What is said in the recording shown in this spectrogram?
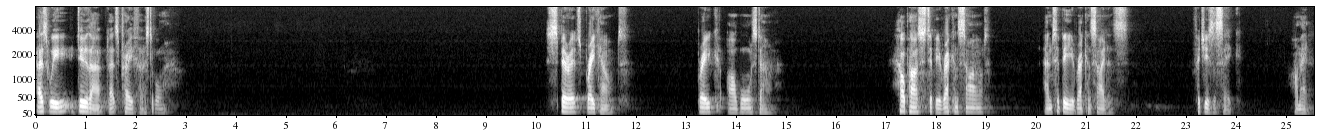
As we do that, let's pray first of all. Spirit, break out. Break our walls down. Help us to be reconciled and to be reconcilers. For Jesus' sake. Amen.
